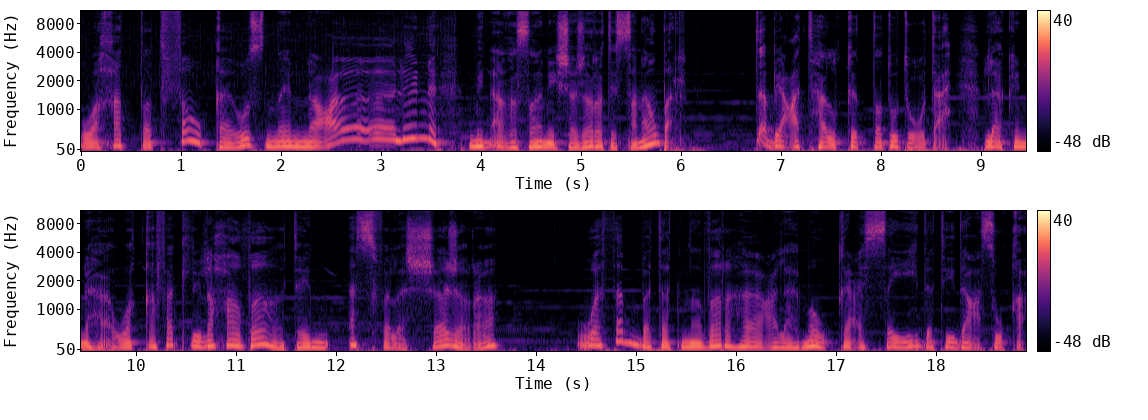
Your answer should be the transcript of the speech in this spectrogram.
وحطت فوق غصن عال من أغصان شجرة الصنوبر. تبعتها القطة توتة لكنها وقفت للحظات أسفل الشجرة وثبتت نظرها على موقع السيدة دعسوقة.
